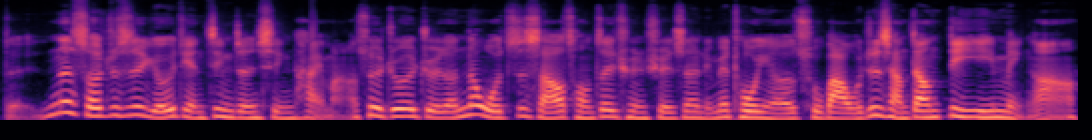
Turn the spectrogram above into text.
对，那时候就是有一点竞争心态嘛，所以就会觉得，那我至少要从这群学生里面脱颖而出吧。我就想当第一名啊。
